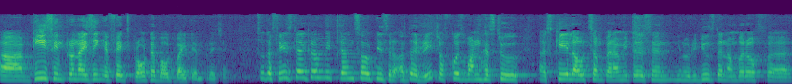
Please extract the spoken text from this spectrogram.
uh, desynchronizing effects brought about by temperature. So the phase diagram, it turns out, is rather rich. Of course, one has to uh, scale out some parameters and you know reduce the number of uh,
